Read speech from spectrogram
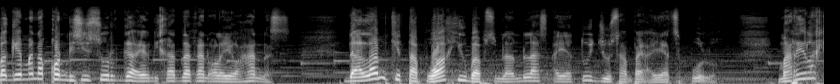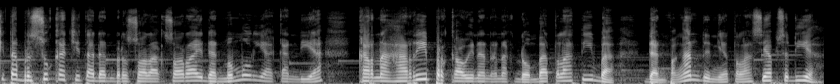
bagaimana kondisi surga yang dikatakan oleh Yohanes dalam kitab Wahyu bab 19 ayat 7 sampai ayat 10. Marilah kita bersuka cita dan bersorak-sorai dan memuliakan dia karena hari perkawinan anak domba telah tiba dan pengantinnya telah siap sedia.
